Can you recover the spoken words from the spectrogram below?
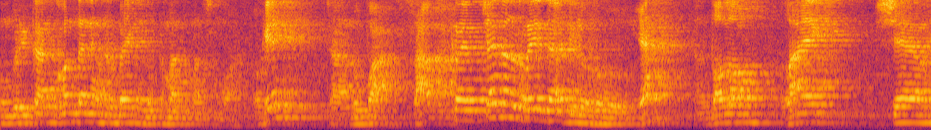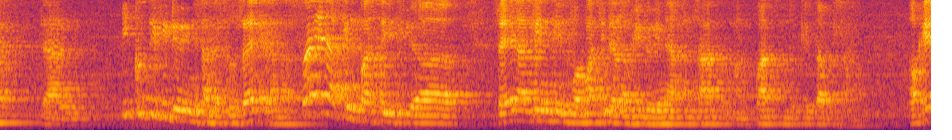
memberikan konten yang terbaik untuk teman-teman semua. Oke? Jangan lupa subscribe channel Reza Diluhung ya. Dan tolong like share dan ikuti video ini sampai selesai. Karena saya yakin pasti eh, saya yakin informasi dalam video ini akan sangat bermanfaat untuk kita bersama. Oke,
